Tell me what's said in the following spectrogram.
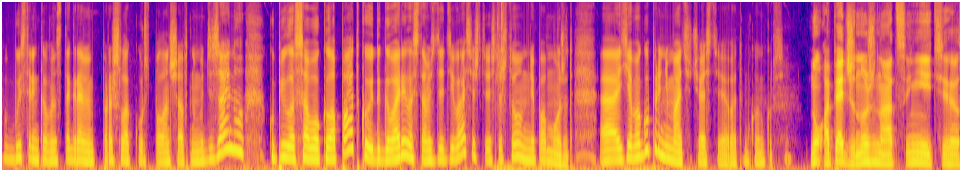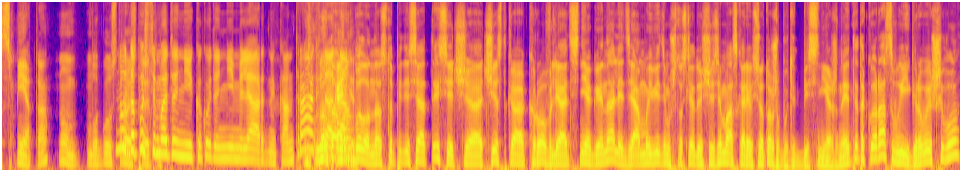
быстренько в Инстаграме прошла курс по ландшафтному дизайну, купила совок лопатку и договорилась там с дядей Васей, что если что, он мне поможет. А, Я могу принимать участие в этом конкурсе? Ну, опять же, нужно оценить э, смета, ну, благоустройство. Ну, допустим, это- это не какой-то не миллиардный контракт. Ну, да, там конечно. вот было на 150 тысяч э, чистка кровли от снега и наледи, а мы видим, что следующая зима, скорее всего, тоже будет бесснежная. И ты такой раз выигрываешь его,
